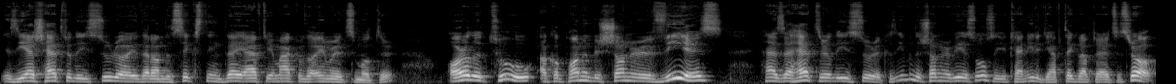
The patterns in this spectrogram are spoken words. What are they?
is Yesh Heter Yisura that on the 16th day after mark of the Omer it's mutter, or the two, Akoponim B'Shana Revius has a Heter Yisura, because even the Shana Revius also you can't eat it, you have to take it up to Eretz Yisrael,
